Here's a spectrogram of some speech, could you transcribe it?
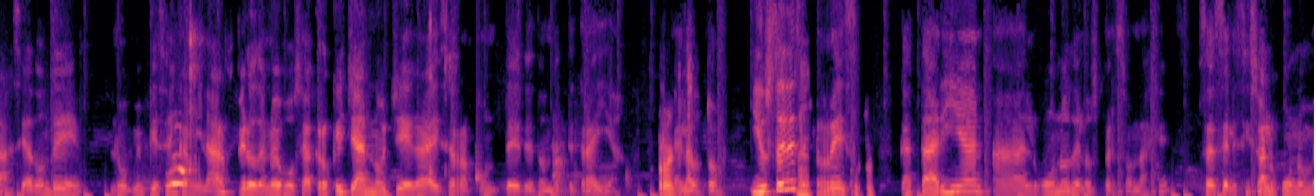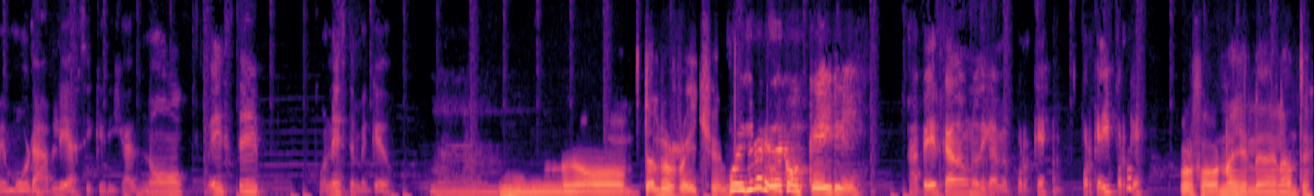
hacia dónde lo empieza a encaminar, pero de nuevo, o sea, creo que ya no llega a ese rapunte de donde te traía el autor. ¿Y ustedes rescatarían a alguno de los personajes? O sea, ¿se les hizo alguno memorable? Así que dije, no, este, con este me quedo. Mm. No, tal vez Rachel. Pues yo me quedé con Kaylee. A ver, cada uno dígame por qué. ¿Por qué y por qué? Por favor, Nayeli, adelante.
